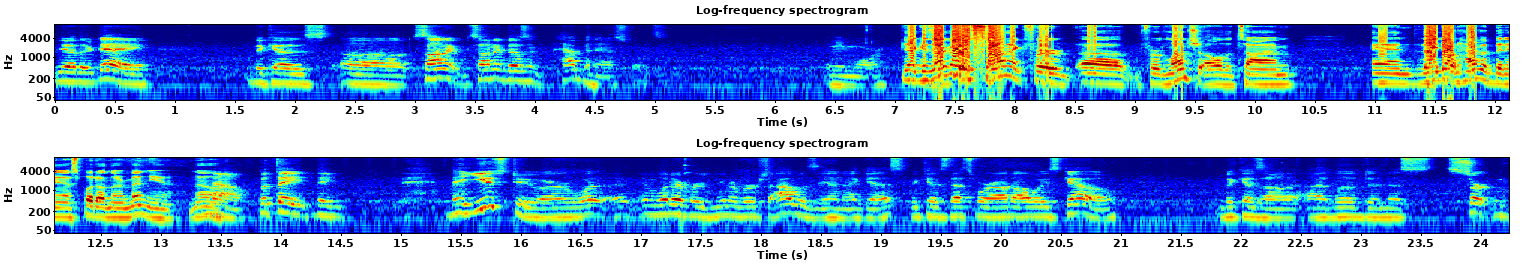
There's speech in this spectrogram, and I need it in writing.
the other day. Because uh, Sonic Sonic doesn't have banana splits anymore. Yeah, because I go to Sonic for uh, for lunch all the time, and they don't have a banana split on their menu. No. No, but they they they used to, or what in whatever universe I was in, I guess, because that's where I'd always go. Because I, I lived in this certain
